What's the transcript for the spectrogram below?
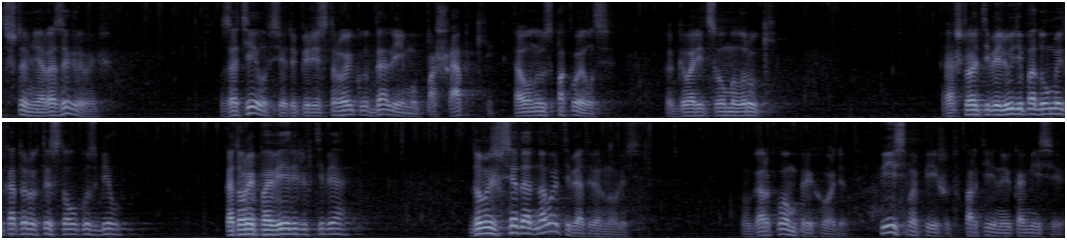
что, меня разыгрываешь? Затеял всю эту перестройку, дали ему по шапке, а он и успокоился. Как говорится, умыл руки. А что о тебе люди подумают, которых ты с толку сбил? Которые поверили в тебя? Думаешь, все до одного от тебя отвернулись? В горком приходят, письма пишут в партийную комиссию.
